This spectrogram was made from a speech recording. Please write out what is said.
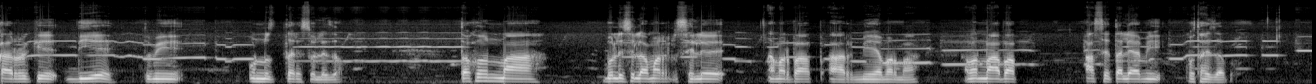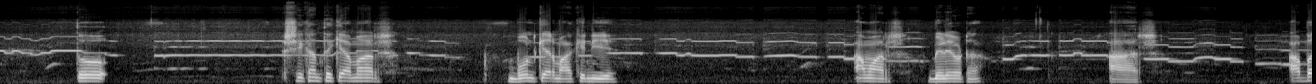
কারোরকে দিয়ে তুমি অন্য তারে চলে যাও। তখন মা বলেছিল, আমার ছেলে, আমার বাপ আর মেয়ে আমার মা আমার মা বাপ আছে, তাহলে আমি কোথায় যাব? তো সেখান থেকে আমার বোনকে আর মাকে নিয়ে আমার বেড়ে ওঠা। আর আব্বা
